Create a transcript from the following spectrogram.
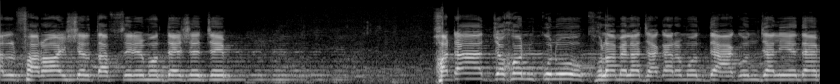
আল ফারাইশের তাফসিরের মধ্যে এসেছে, হঠাৎ যখন কোনো খোলামেলা জায়গার মধ্যে আগুন জ্বালিয়ে দেয়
